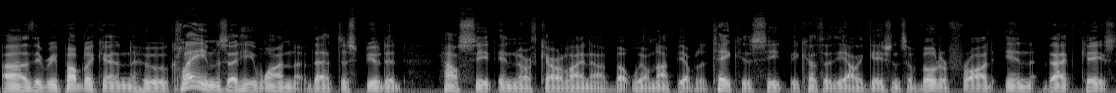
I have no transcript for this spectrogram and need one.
uh, the Republican who claims that he won that disputed House seat in North Carolina, but will not be able to take his seat because of the allegations of voter fraud in that case.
